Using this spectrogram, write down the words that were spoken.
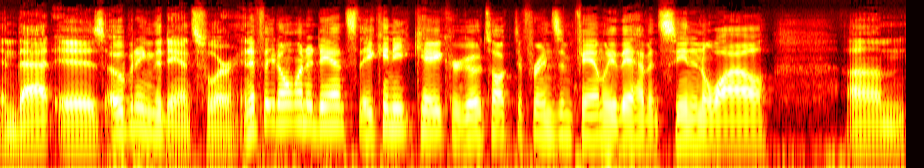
And that is opening the dance floor. And if they don't want to dance, they can eat cake or go talk to friends and family they haven't seen in a while. Um,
